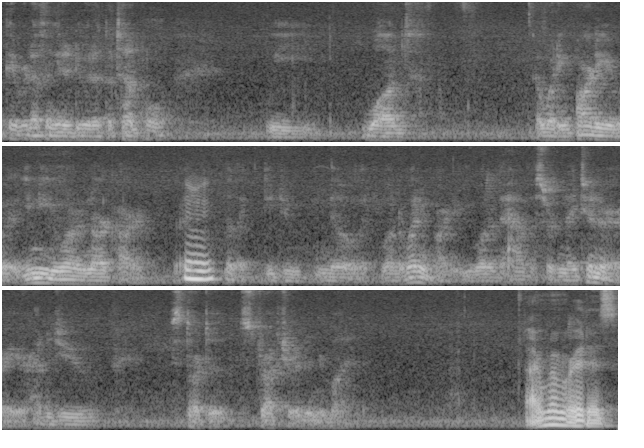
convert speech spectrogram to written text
okay, we're definitely going to do it at the temple. We want a wedding party, but you knew you wanted an art car, right? Mhm. But like, did you know like you wanted a wedding party? You wanted to have a certain itinerary, or how did you start to structure it in your mind? I remember it as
